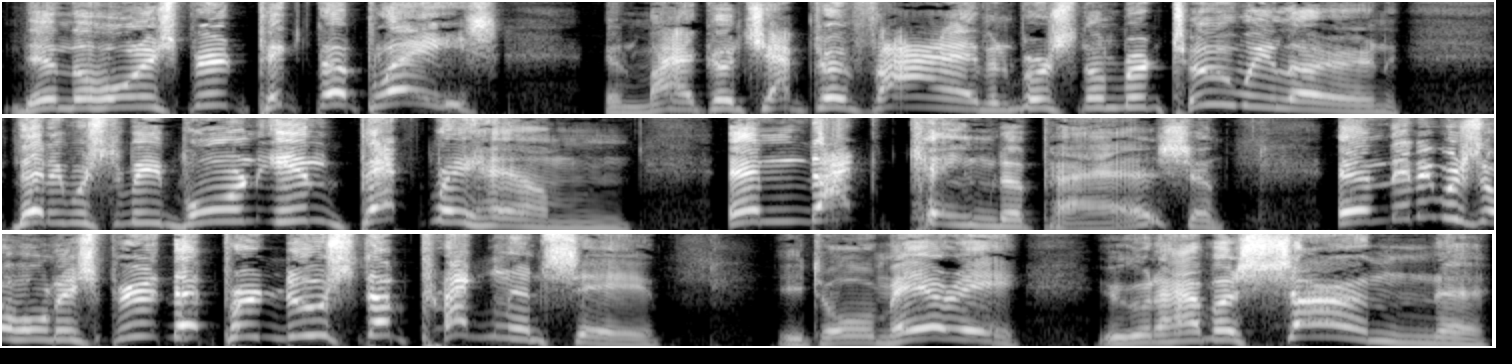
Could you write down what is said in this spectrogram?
Then the Holy Spirit picked the place. In Micah chapter 5 and verse number 2, we learn that he was to be born in Bethlehem, and that came to pass. And then it was the Holy Spirit that produced the pregnancy. He told Mary, You're going to have a son.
